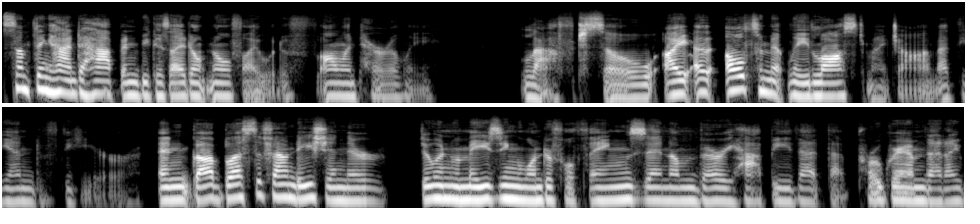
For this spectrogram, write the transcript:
something had to happen because I don't know if I would have voluntarily left. So I uh, ultimately lost my job at the end of the year. And God bless the foundation. They're doing amazing, wonderful things. And I'm very happy that that program that I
